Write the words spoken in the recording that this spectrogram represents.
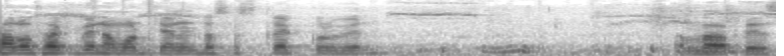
ভালো থাকবেন আমার চ্যানেলটা সাবস্ক্রাইব করবেন। আল্লাহ হাফেজ।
